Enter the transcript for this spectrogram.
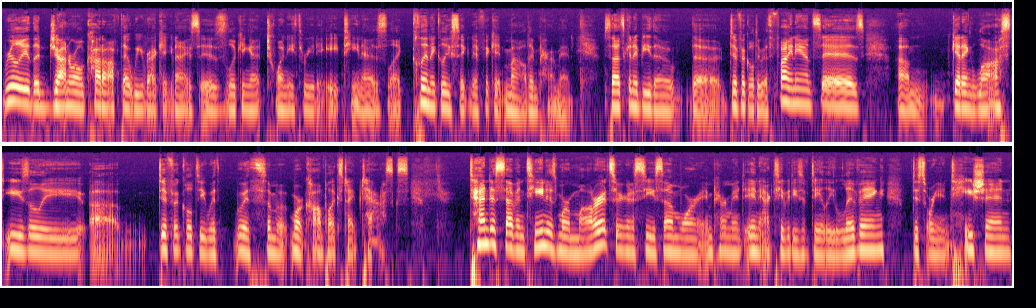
really, the general cutoff that we recognize is looking at 23 to 18 as like clinically significant mild impairment. So that's going to be the, the difficulty with finances, um, getting lost easily, uh, difficulty with, with some more complex type tasks. 10 to 17 is more moderate, so you're going to see some more impairment in activities of daily living, disorientation,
